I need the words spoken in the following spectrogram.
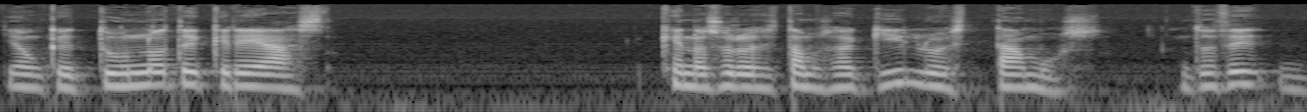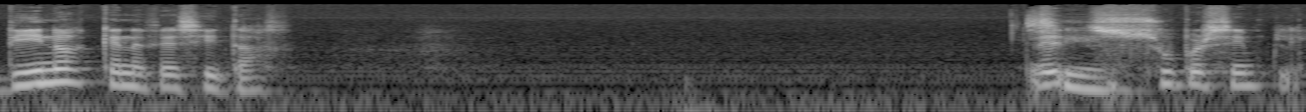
Y aunque tú no te creas que nosotros estamos aquí, lo estamos. Entonces, dinos qué necesitas. Es súper simple.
